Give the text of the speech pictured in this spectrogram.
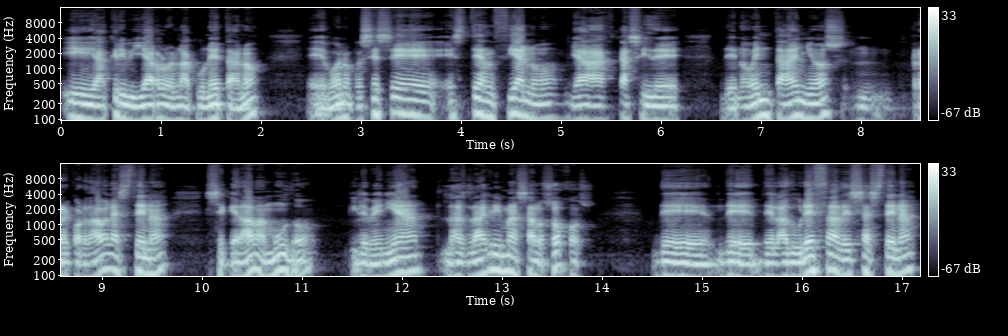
y acribillarlo en la cuneta, ¿no? Eh, bueno, pues ese, este anciano, ya casi de, de 90 años, mm, recordaba la escena, se quedaba mudo y le venían las lágrimas a los ojos de, la dureza de esa escena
